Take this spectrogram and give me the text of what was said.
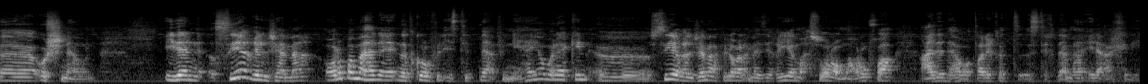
آه، أشناون إذا صيغ الجمع وربما هذا نذكره في الاستثناء في النهاية ولكن صيغ الجمع في اللغة الأمازيغية محصورة ومعروفة عددها وطريقة استخدامها إلى آخره.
